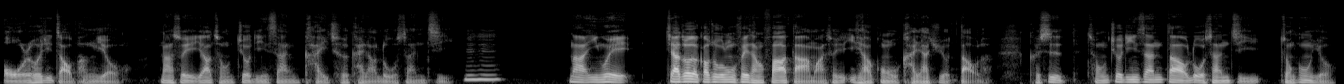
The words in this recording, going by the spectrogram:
偶尔会去找朋友，那所以要从旧金山开车开到洛杉矶。嗯哼，那因为加州的高速公路非常发达嘛，所以一条公路开下去就到了。可是从旧金山到洛杉矶总共有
